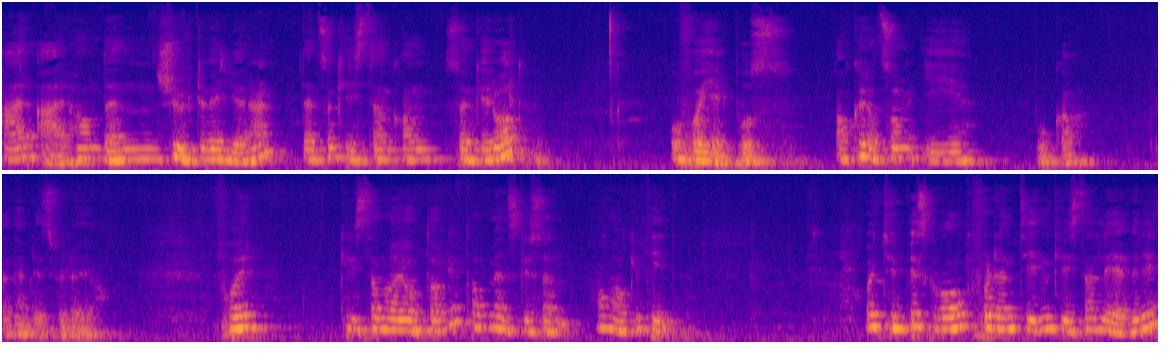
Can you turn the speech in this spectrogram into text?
her er han den skjulte velgjøreren, den som Christian kan søke råd og få hjelp hos. Akkurat som i boka Den hemmelighetsfulle øya. For Christian har jo oppdaget at menneskesønnen, han har ikke tid. Og et typisk valg for den tiden Kristian lever i,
